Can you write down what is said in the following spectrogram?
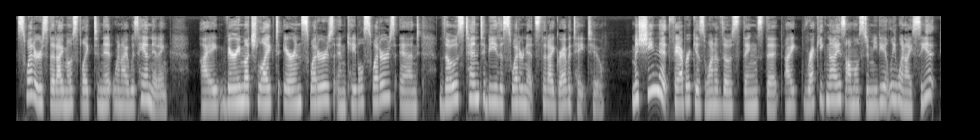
sweaters that I most liked to knit when I was hand knitting. I very much liked Aran sweaters and cable sweaters, and those tend to be the sweater knits that I gravitate to. Machine knit fabric is one of those things that I recognize almost immediately when I see it.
